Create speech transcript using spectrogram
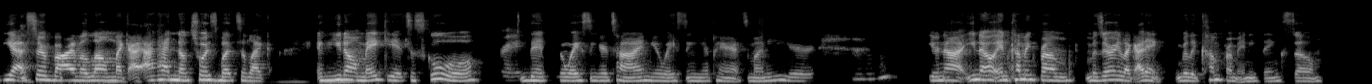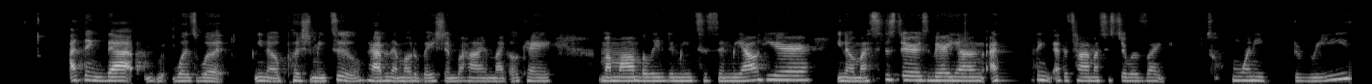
Yeah, survive alone. Like I, I had no choice but to like if you don't make it to school, right. then you're wasting your time, you're wasting your parents' money, you're mm-hmm. you're not, you know, and coming from Missouri, like I didn't really come from anything. So I think that was what, you know, pushed me to having that motivation behind like, okay, my mom believed in me to send me out here. You know, my sister is very young. I think at the time my sister was like 23,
